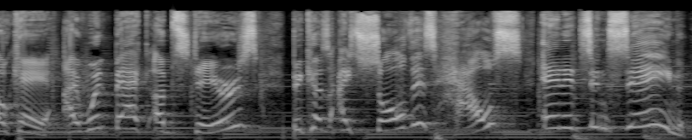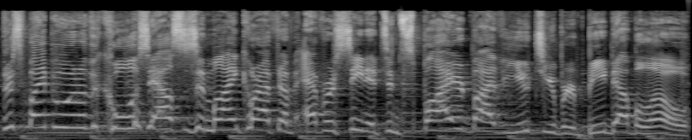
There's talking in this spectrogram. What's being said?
Okay, I went back upstairs because I saw this house and it's insane. This might be one of the coolest houses in Minecraft I've ever seen. It's inspired by the YouTuber B-double-O.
